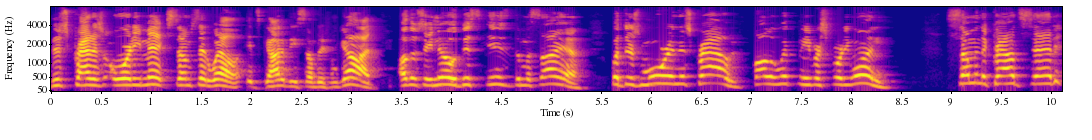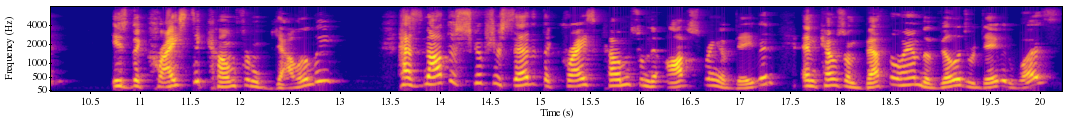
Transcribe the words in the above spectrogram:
This crowd is already mixed. Some said, well, it's got to be somebody from God. Others say, no, this is the Messiah. But there's more in this crowd. Follow with me, verse 41. Some in the crowd said, Is the Christ to come from Galilee? Has not the scripture said that the Christ comes from the offspring of David and comes from Bethlehem, the village where David was?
